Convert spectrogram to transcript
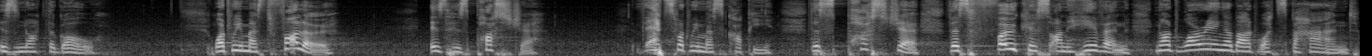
is not the goal. What we must follow is his posture. That's what we must copy. This posture, this focus on heaven, not worrying about what's behind,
